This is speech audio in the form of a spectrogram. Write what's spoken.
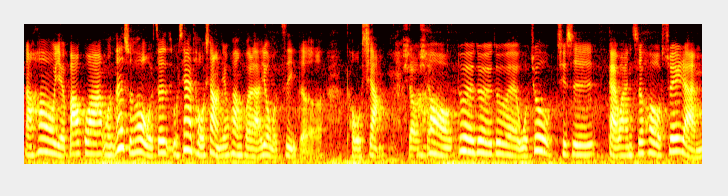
然后也包括我那时候我这我现在头像已经换回来，用我自己的头像。然肖像，后，对对对，我就其实改完之后，虽然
